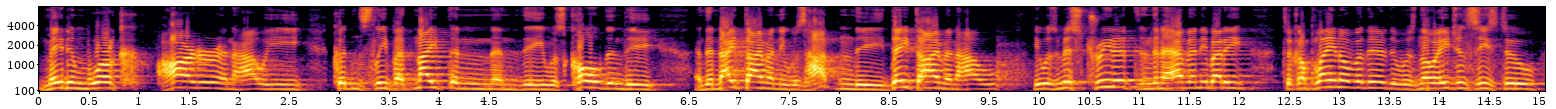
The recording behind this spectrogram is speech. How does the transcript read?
made him work harder and how he couldn't sleep at night and, and he was cold in the in the nighttime and he was hot in the daytime and how he was mistreated and didn't have anybody to complain over there. There was no agencies to,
